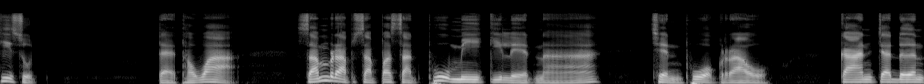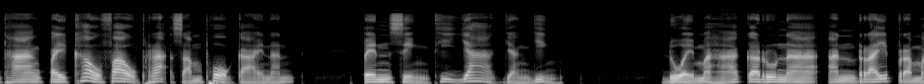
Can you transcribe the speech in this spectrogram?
ที่สุด แต่ทว่าสำหรับสรรพสัตว์ผู้มีกิเลสหนา เช่นพวกเรา การจะเดินทางไปเข้าเฝ้าพระสัมโพกายนั้น เป็นสิ่งที่ยากอย่างยิ่ง ด้วยมหากรุณาอันไร้ประม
